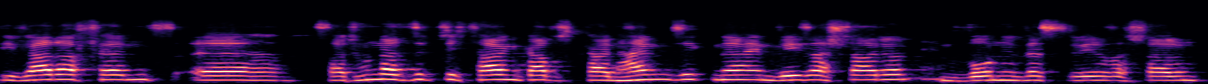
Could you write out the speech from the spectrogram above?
die Werder-Fans, äh, seit 170 Tagen gab es keinen Heimsieg mehr im Weserstadion, im Wohninvest Weserstadion.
